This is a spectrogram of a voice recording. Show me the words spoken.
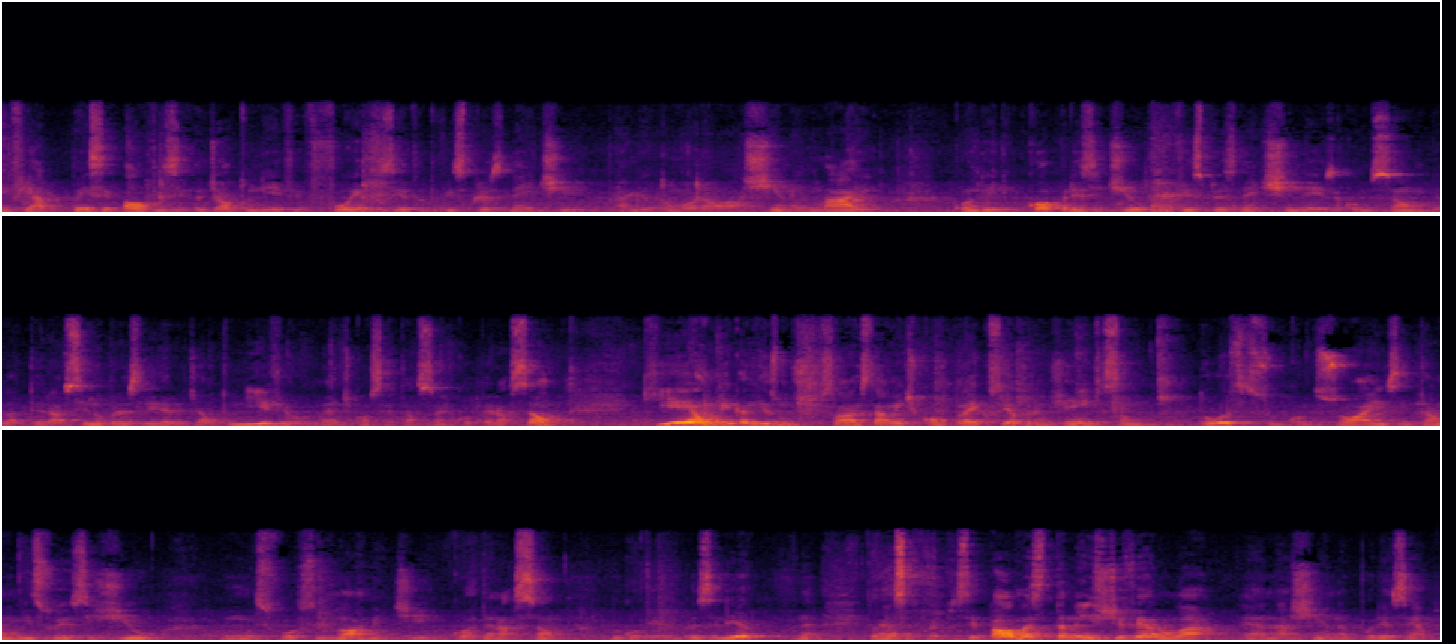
enfim, a principal visita de alto nível foi a visita do vice-presidente Hamilton Mourão à China em maio, quando ele co-presidiu com o vice-presidente chinês a Comissão Bilateral Sino-Brasileira de Alto Nível né, de Concertação e Cooperação, que é um mecanismo institucional extremamente complexo e abrangente, são 12 subcomissões, então isso exigiu um esforço enorme de coordenação do governo brasileiro. Né? Então essa foi a principal, mas também estiveram lá é, na China, por exemplo,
